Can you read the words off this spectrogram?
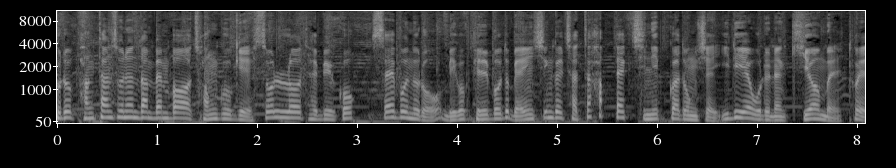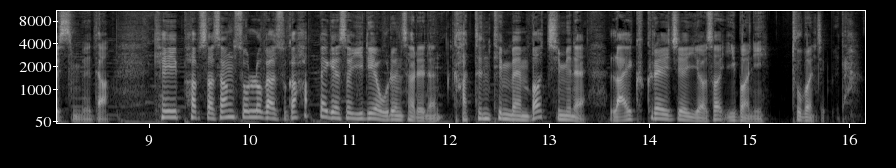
그룹 방탄소년단 멤버 정국이 솔로 데뷔곡 Seven으로 미국 빌보드 메인 싱글 차트 Hot백 진입과 동시에 1위에 오르는 기염을 토했습니다. K-팝 사상 솔로 가수가 Hot백에서 1위에 오른 사례는 같은 팀 멤버 지민의 Like Crazy에 이어서 이번이 두 번째입니다.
